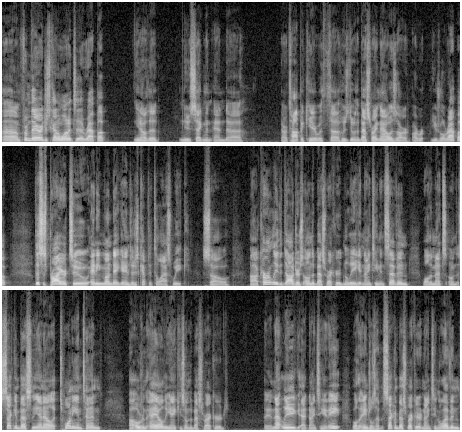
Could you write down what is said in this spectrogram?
um, from there, I just kind of wanted to wrap up, you know, the news segment and uh, our topic here with uh, who's doing the best right now is our our usual wrap up. This is prior to any Monday games. I just kept it to last week. So uh, currently, the Dodgers own the best record in the league at 19 and seven, while the Mets own the second best in the NL at 20 and 10. Uh, over in the AL, the Yankees own the best record in that league at 19 and 8, while the Angels have the second best record at 19 11.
